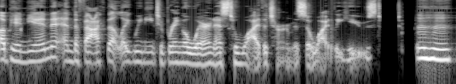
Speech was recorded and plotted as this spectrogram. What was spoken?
opinion and the fact that like we need to bring awareness to why the term is so widely used mm-hmm.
